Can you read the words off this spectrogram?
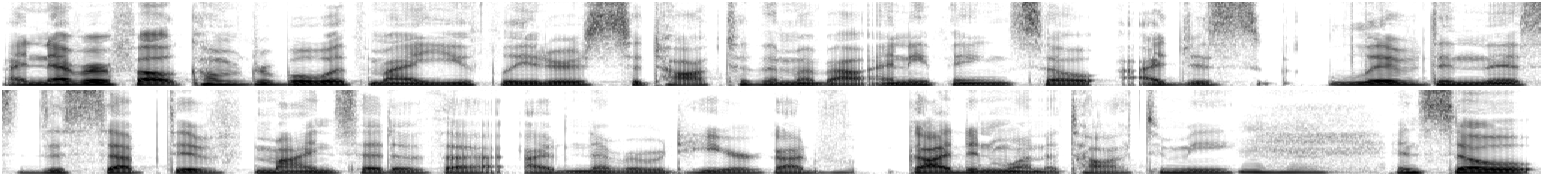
I never felt comfortable with my youth leaders to talk to them about anything. So I just lived in this deceptive mindset of that I never would hear God. God didn't want to talk to me, mm-hmm. and so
